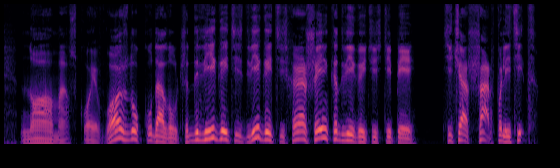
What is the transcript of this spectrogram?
— Но морской воздух куда лучше. Двигайтесь, двигайтесь, хорошенько двигайтесь теперь. Сейчас шар полетит.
